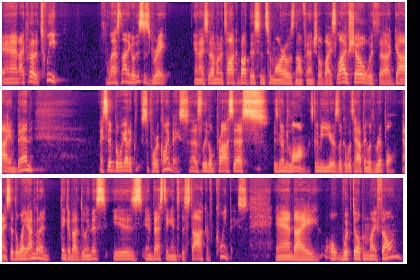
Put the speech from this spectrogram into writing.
And I put out a tweet last night. I go, this is great. And I said, I'm going to talk about this in tomorrow's Non Financial Advice live show with uh, Guy and Ben. I said, but we got to support Coinbase. Uh, this legal process is going to be long. It's going to be years. Look at what's happening with Ripple. And I said, the way I'm going to think about doing this is investing into the stock of Coinbase. And I whipped open my phone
